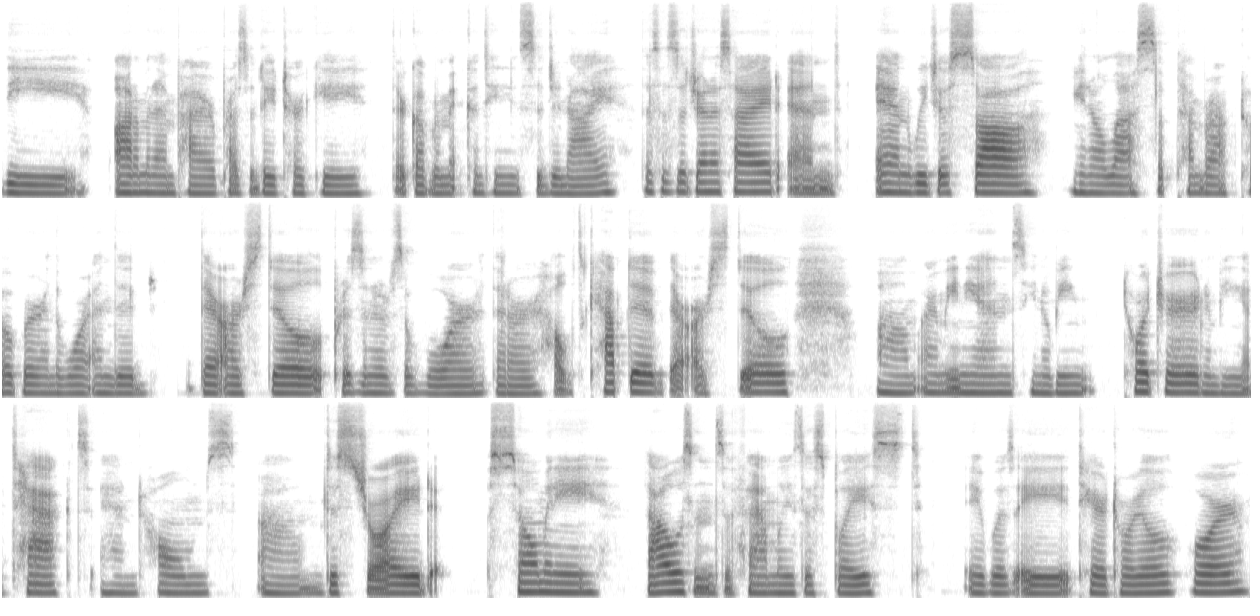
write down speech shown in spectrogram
the Ottoman Empire, present day Turkey, their government continues to deny this is a genocide. And and we just saw, you know, last September, October, and the war ended. There are still prisoners of war that are held captive. There are still um, Armenians, you know, being tortured and being attacked and homes um, destroyed. So many thousands of families displaced. It was a territorial war.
